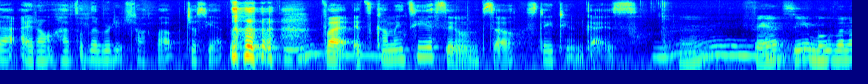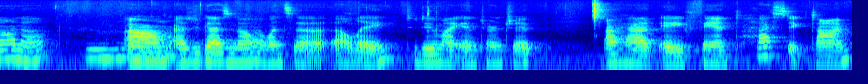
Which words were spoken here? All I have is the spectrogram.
that I don't have the liberty to talk about just yet. but it's coming to you soon, so stay tuned, guys. Mm, fancy. Moving on up. Um, as you guys know, I went to LA to do my internship. I had a fantastic time.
